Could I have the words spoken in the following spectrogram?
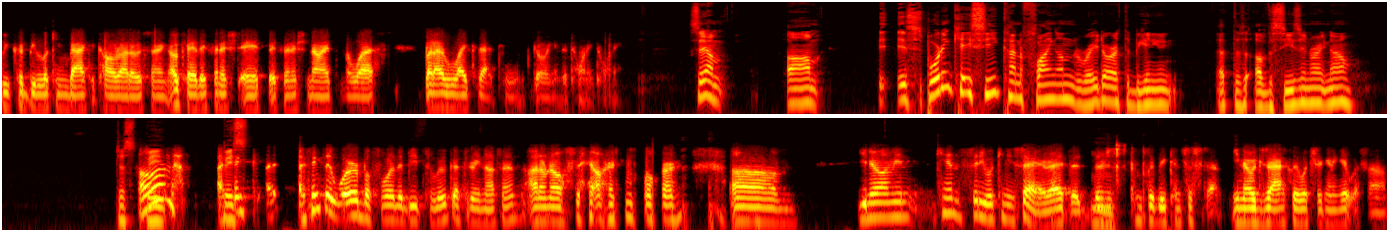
we could be looking back at Colorado saying, okay, they finished eighth, they finished ninth in the West, but I like that team going into 2020. Sam, Um, is Sporting KC kind of flying on the radar at the beginning at the of the season right now? Just um, I base- think I, I think they were before they beat Toluca three nothing. I don't know if they are anymore. Um, you know, I mean, Kansas City. What can you say, right? They're, they're Mm. just completely consistent. You know exactly what you're going to get with them.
